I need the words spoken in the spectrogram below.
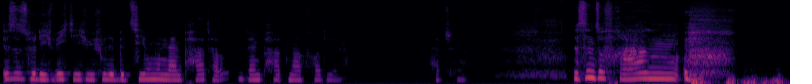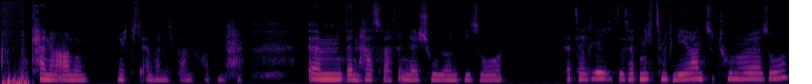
ist es für dich wichtig, wie viele Beziehungen dein Partner, dein Partner vor dir hatte? Das sind so Fragen, keine Ahnung, möchte ich einfach nicht beantworten. Ähm, dein Hassfach in der Schule und wieso? Tatsächlich, das hat nichts mit Lehrern zu tun oder so,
